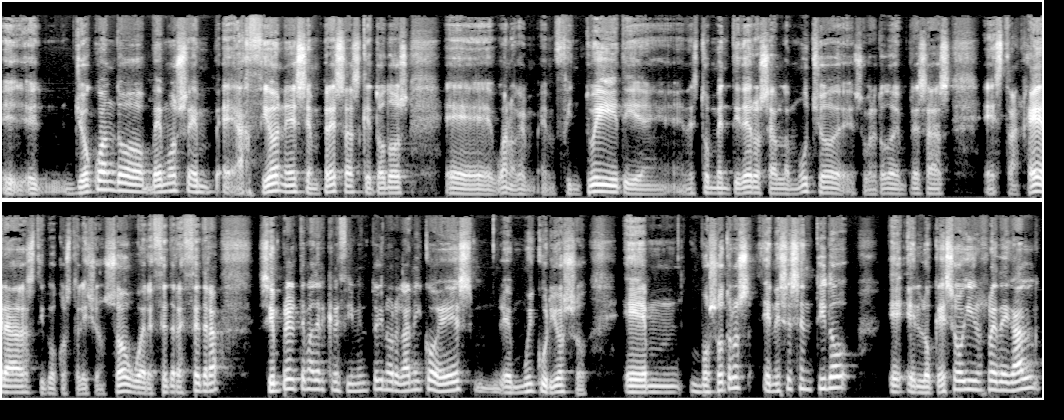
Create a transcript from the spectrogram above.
Eh, eh, yo cuando vemos en, eh, acciones, empresas que todos, bueno, en, FinTweet y en, estos mentideros se hablan mucho, sobre todo de empresas extranjeras, tipo Constellation Software, etcétera, etcétera, siempre el tema del crecimiento inorgánico es muy curioso. Em, vosotros, en ese sentido, en lo que es hoy Redegal,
